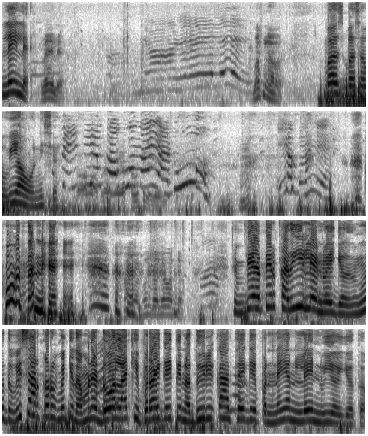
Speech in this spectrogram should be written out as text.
લઈ લે. લઈ લે. બસ ને હવે? બસ બસ હવે વ્યાહો નીચે તો હાલો આપણે હવે હેઠળ ઉતરી જઈએ. હું તને? બે તીરખા ઈ લઈને વહી ગયો. હું તો વિચાર કરું મેં કીધું હમણાં ડોલ આખી ભરાઈ ગઈ હતી ને અધૂરી કાં થઈ ગઈ પણ નયન લઈને વિયો ગયો તો.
